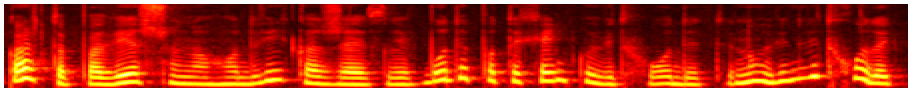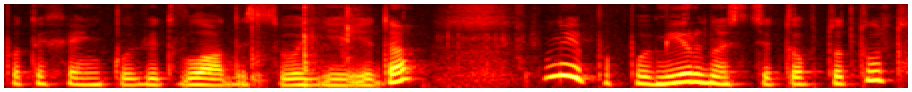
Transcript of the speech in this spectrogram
Карта повішеного, двійка жезлів, буде потихеньку відходити. Ну, він відходить потихеньку від влади своєї, да? ну і по помірності. Тобто тут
